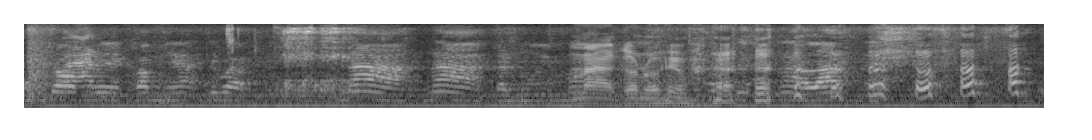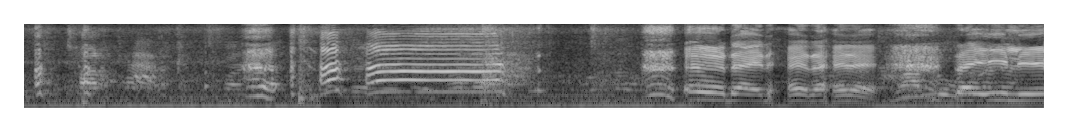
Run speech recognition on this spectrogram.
ผมชอบเลยคำนี้ที่ว่าหน้าหน้ากระนุยหมาน้ากกระหน่อยมากน่ารักช็อตขาเออได้ได้ได้ได้ได้อีหลี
